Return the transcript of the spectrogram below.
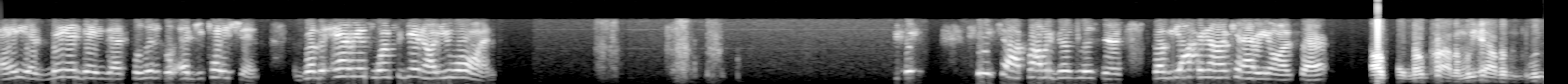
and he has mandated that political education. Brother Arias, once again, are you on? he probably just listen. Brother Yakanan, carry on, sir. Okay, no problem. We have a we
